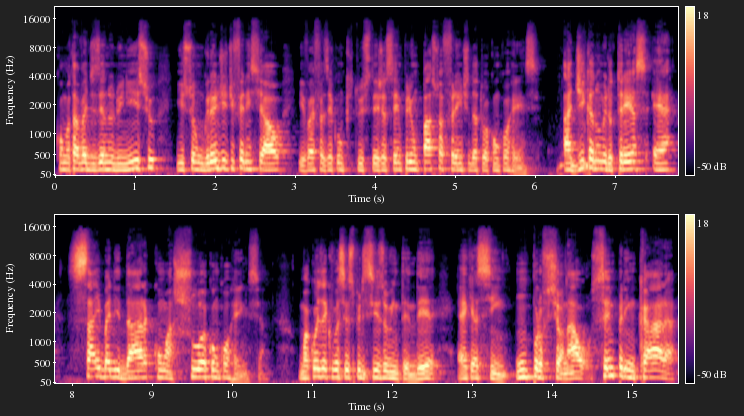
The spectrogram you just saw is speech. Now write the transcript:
Como eu estava dizendo no início, isso é um grande diferencial e vai fazer com que tu esteja sempre um passo à frente da tua concorrência. A dica número 3 é saiba lidar com a sua concorrência. Uma coisa que vocês precisam entender é que assim, um profissional sempre encara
